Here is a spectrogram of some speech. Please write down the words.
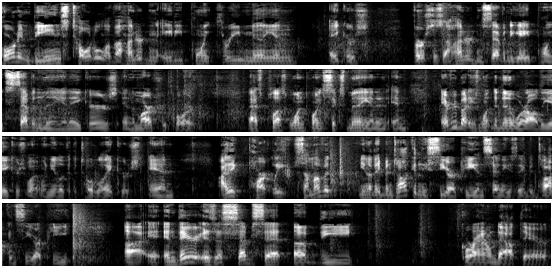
Corn and beans total of 180.3 million acres versus 178.7 million acres in the March report. That's plus 1.6 million. And, and everybody's wanting to know where all the acres went when you look at the total acres. And I think partly some of it, you know, they've been talking these CRP incentives, they've been talking CRP. Uh, and, and there is a subset of the ground out there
